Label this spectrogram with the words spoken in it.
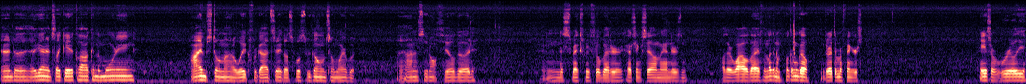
And uh, again, it's like 8 o'clock in the morning. I'm still not awake, for God's sake. I was supposed to be going somewhere, but I honestly don't feel good. And this makes me feel better, catching salamanders and other wildlife. And look at them, look at them go. They're right through my fingers. He's a really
